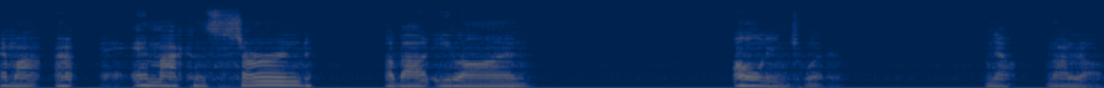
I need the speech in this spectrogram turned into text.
am I uh, am I concerned about Elon owning Twitter? No, not at all.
